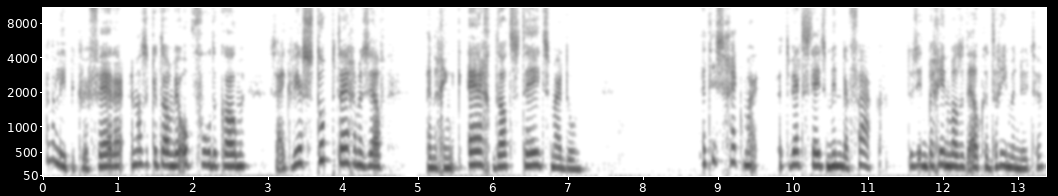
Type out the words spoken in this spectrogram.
En dan liep ik weer verder. En als ik het dan weer op voelde komen, zei ik weer stop tegen mezelf. En dan ging ik echt dat steeds maar doen. Het is gek, maar het werd steeds minder vaak. Dus in het begin was het elke drie minuten.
